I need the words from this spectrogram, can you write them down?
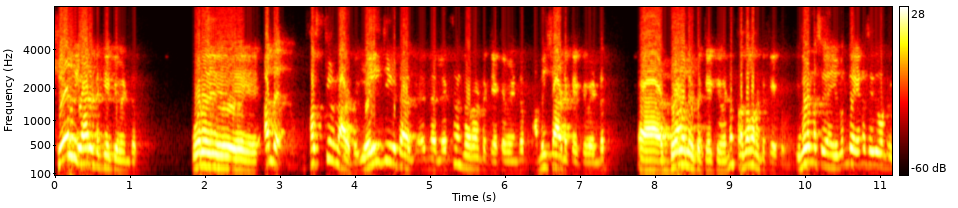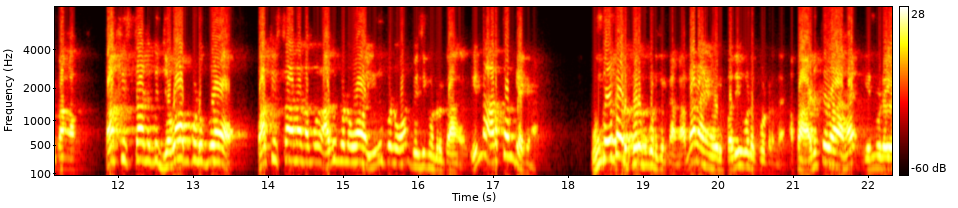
கேள்வி யார்கிட்ட கேட்க வேண்டும்? ஒரு அந்த ஃபர்ஸ்ட் எல்ஜி கிட்ட லெப்டினன்ட் கவர்னர் கேட்க வேண்டும் அமித்ஷா கிட்ட கேட்க வேண்டும் டோவல் கிட்ட கேட்க வேண்டும் பிரதமர் கிட்ட கேட்க வேண்டும். இவர் என்ன இவங்க என்ன செய்து கொண்டிருக்காங்க? பாகிஸ்தானுக்கு ஜவாப் கொடுப்போம். பாகிஸ்தானை நம்ம அது பண்ணுவோம் இது பண்ணுவோம் பேசி கொண்டிருக்காங்க. என்ன அர்த்தம் கேட்கிறேன். உங்கள்கிட்ட ஒரு பொறுப்பு கொடுத்திருக்காங்க. அதான் நான் ஒரு பதிவு கூட போட்டிருந்தேன். அப்ப அடுத்ததாக என்னுடைய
